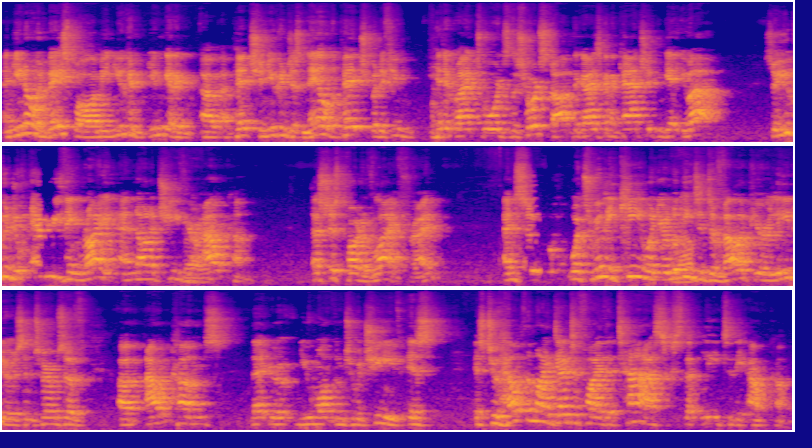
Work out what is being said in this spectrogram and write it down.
And you know, in baseball, I mean, you can you can get a, a pitch and you can just nail the pitch, but if you hit it right towards the shortstop, the guy's going to catch it and get you out. So you can do everything right and not achieve your outcome. That's just part of life, right? And so, what's really key when you're looking to develop your leaders in terms of uh, outcomes that you you want them to achieve is is to help them identify the tasks that lead to the outcome.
